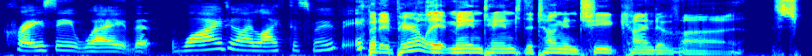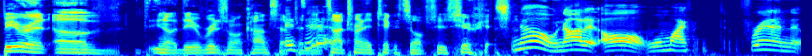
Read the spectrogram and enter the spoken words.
crazy way. That why did I like this movie? But apparently, it maintains the tongue-in-cheek kind of uh, spirit of you know the original concept, It and it's not trying to take itself too serious. No, not at all. Well, my friend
